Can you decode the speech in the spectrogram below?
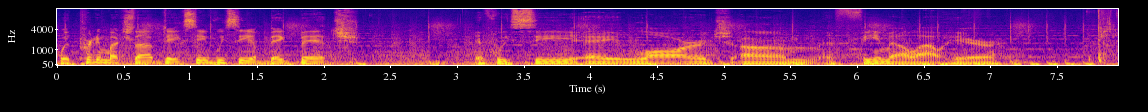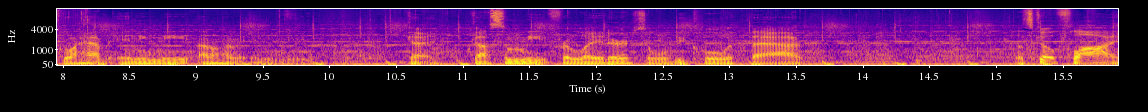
with pretty much the update. See if we see a big bitch if we see a large um, female out here. Do I have any meat? I don't have any meat. Okay, got some meat for later, so we'll be cool with that. Let's go fly.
